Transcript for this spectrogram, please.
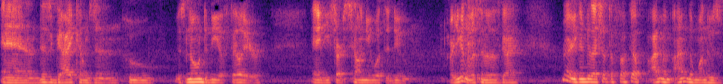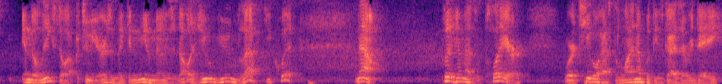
and this guy comes in who is known to be a failure, and he starts telling you what to do. Are you gonna listen to this guy? No, you're gonna be like, shut the fuck up. I'm I'm the one who's in the league still after two years and making you know millions of dollars. You you left, you quit. Now, put him as a player where Tebow has to line up with these guys every day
